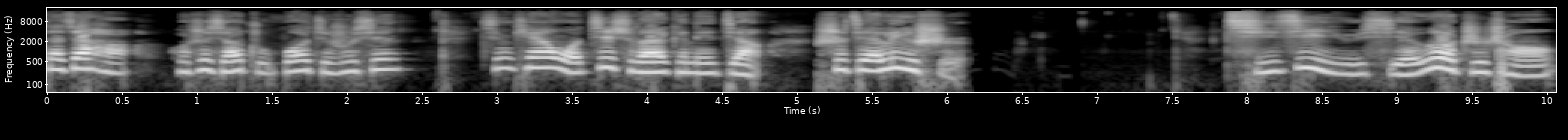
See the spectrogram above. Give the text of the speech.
大家好，我是小主播解舒心。今天我继续来给你讲世界历史——奇迹与邪恶之城。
